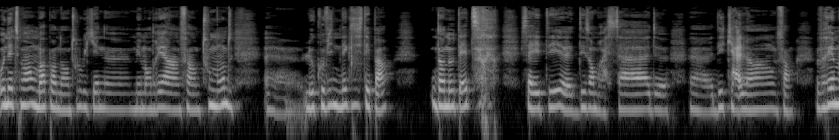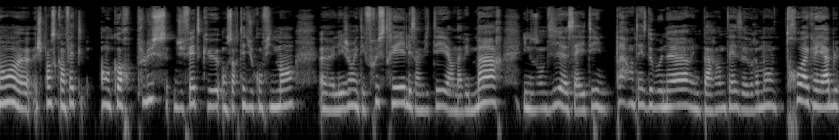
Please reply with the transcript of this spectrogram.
Honnêtement, moi pendant tout le week-end, même Andrea, enfin tout le monde, le Covid n'existait pas dans nos têtes. Ça a été des embrassades, des câlins, enfin vraiment. je pense qu'en fait encore plus du fait qu'on sortait du confinement, euh, les gens étaient frustrés, les invités en avaient marre. Ils nous ont dit euh, ça a été une parenthèse de bonheur, une parenthèse vraiment trop agréable,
